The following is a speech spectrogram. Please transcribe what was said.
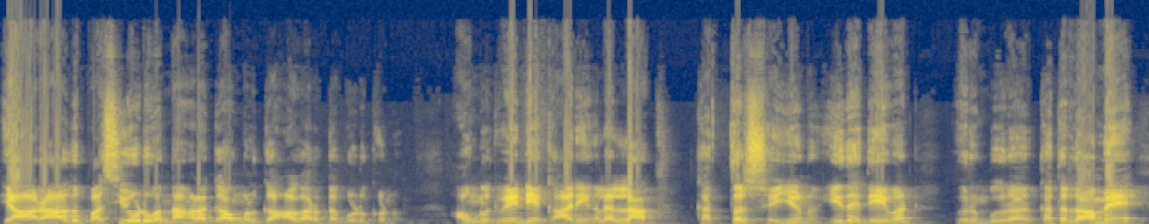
யாராவது பசியோடு வந்தாங்களாக்க அவங்களுக்கு ஆகாரத்தை கொடுக்கணும். அவங்களுக்கு வேண்டிய காரியங்கள் எல்லாம் கத்தர் செய்யணும். இதை தேவன் விரும்புகிறார். கத்தர் தாமே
